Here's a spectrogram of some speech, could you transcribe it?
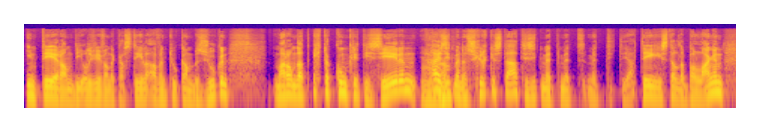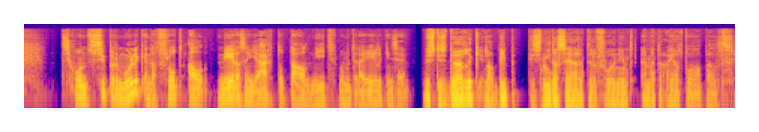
in Teheran die Olivier van de Kastelen af en toe kan bezoeken. Maar om dat echt te concretiseren, Ja. ja, je zit met een schurkenstaat, je zit met, met, met ja, tegengestelde belangen. Is gewoon super moeilijk en dat vlot al meer dan een jaar totaal niet. We moeten daar eerlijk in zijn. Dus het is duidelijk, Labib, het is niet dat zij haar telefoon neemt en met de Ayatollah belt.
